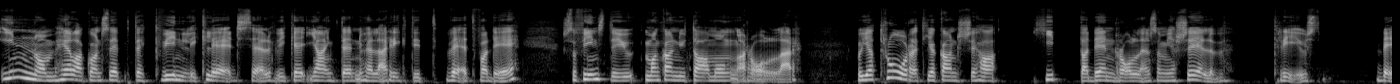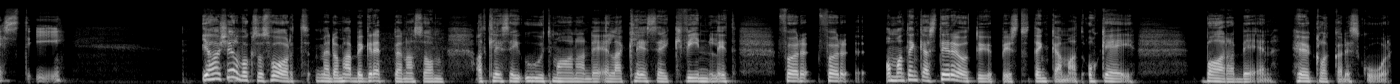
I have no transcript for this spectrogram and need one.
inom hela konceptet kvinnlig klädsel, vilket jag inte ännu heller riktigt vet vad det är, så finns det ju, man kan ju ta många roller. Och jag tror att jag kanske har hitta den rollen som jag själv trivs bäst i. Jag har själv också svårt med de här begreppen som att klä sig utmanande eller klä sig kvinnligt. För, för om man tänker stereotypiskt så tänker man att okej, okay, bara ben, högklackade skor,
